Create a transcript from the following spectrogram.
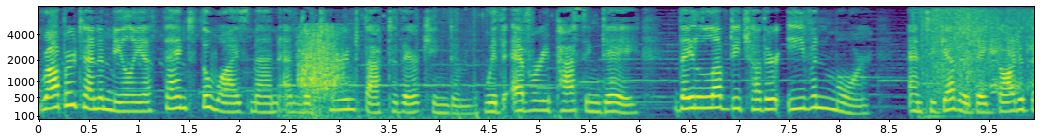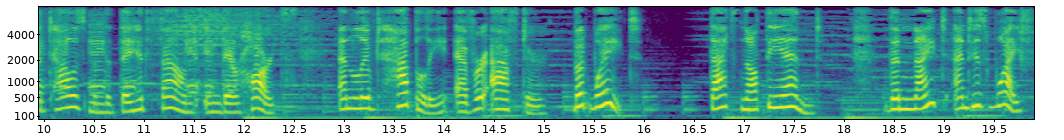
Robert and Amelia thanked the wise man and returned back to their kingdom. With every passing day, they loved each other even more, and together they guarded the talisman that they had found in their hearts and lived happily ever after. But wait, that's not the end. The knight and his wife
